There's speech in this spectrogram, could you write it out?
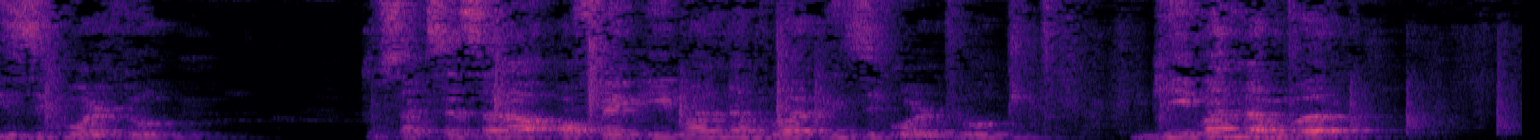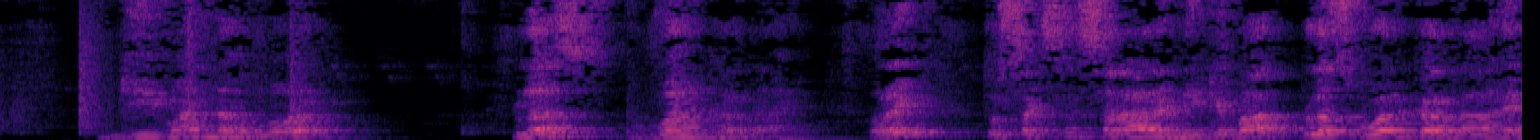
is equal to तो success of a given number is equal to given number given number plus one करना है राइट तो सक्सेस रहने के बाद प्लस वन करना है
